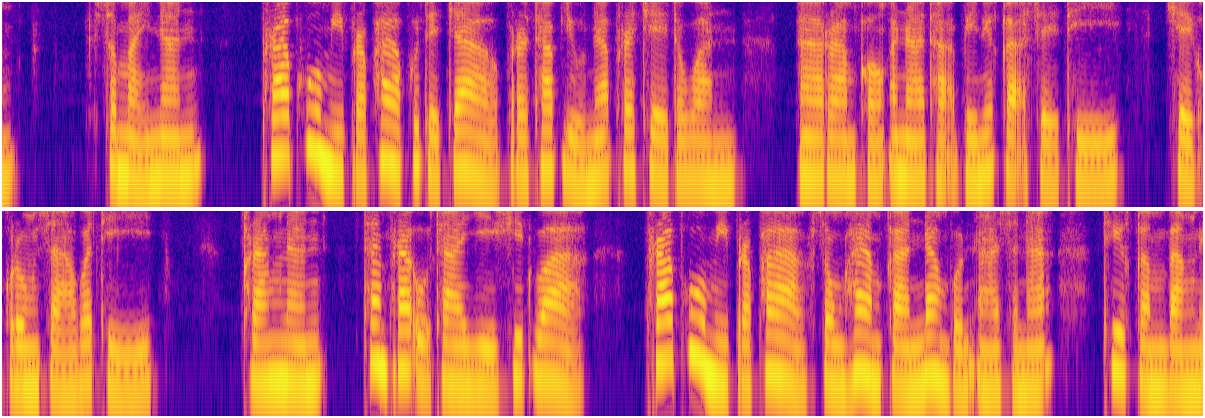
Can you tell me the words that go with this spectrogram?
452 สมัยนั้น พระผู้มีพระภาคพุทธเจ้าประทับอยู่ณพระเชตวัน อารามของอนาถบิณกะเศรษฐี เขตกรุงสาวัตถี ครั้งนั้นท่านพระอุทายีคิดว่า พระผู้มีพระภาคทรงห้ามการนั่งบนอาสนะที่กำบังใน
